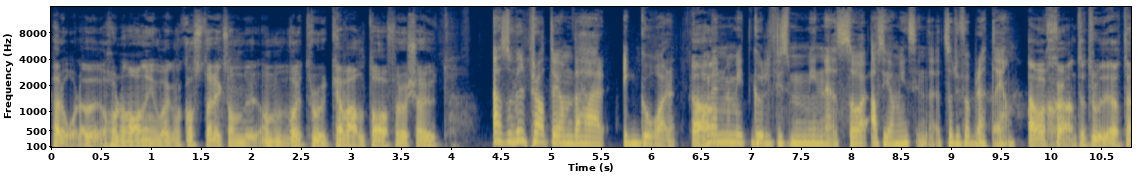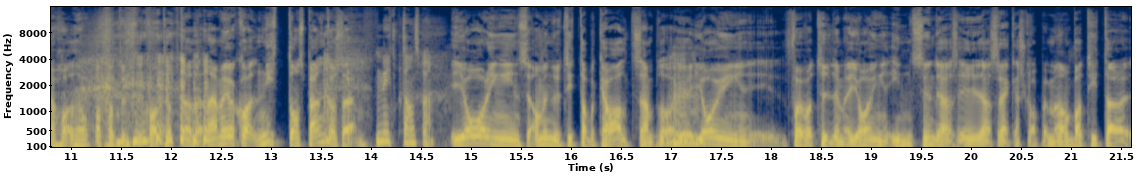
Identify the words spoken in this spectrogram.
per år? Har du någon aning? Vad, vad kostar det? Liksom, om, vad tror du Kaval tar för att köra ut? Alltså vi pratade ju om det här igår, ja. men med mitt guldfiskminne så alltså jag minns inte. Så du får berätta igen. Ja, vad skönt, jag, trodde, jag hoppas att du inte kollat upp det heller. Nej, men jag koll, 19 spänn kostar det. 19 spänn. Jag har ingen insyn, om vi nu tittar på Kaval till exempel. Då. Mm. Jag har ingen, får jag vara tydlig med, jag har ingen insyn i deras, i deras räkenskaper. Men om man bara tittar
